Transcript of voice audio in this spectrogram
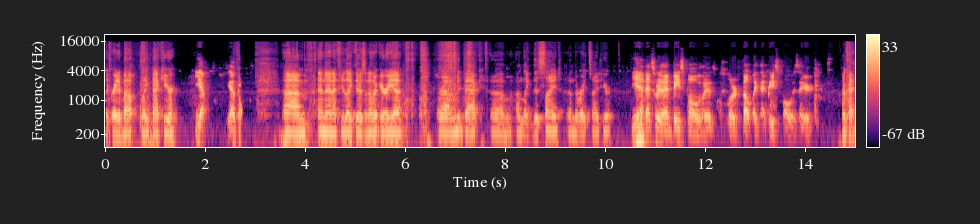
Like right about like back here. Yep. Yep. Okay. Um, and then I feel like there's another area around mid back um, on like this side, on the right side here. Yeah, that's where that baseball was, or felt like that baseball was there. Okay.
